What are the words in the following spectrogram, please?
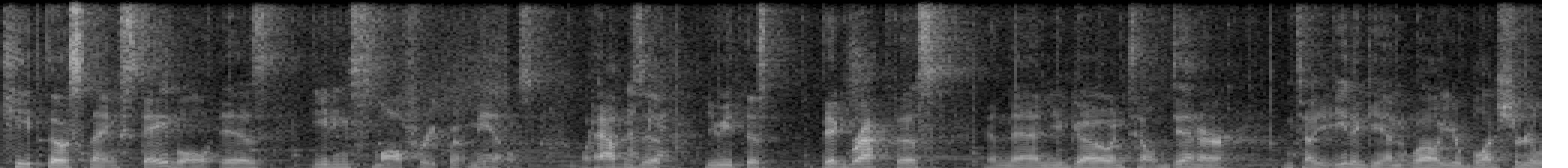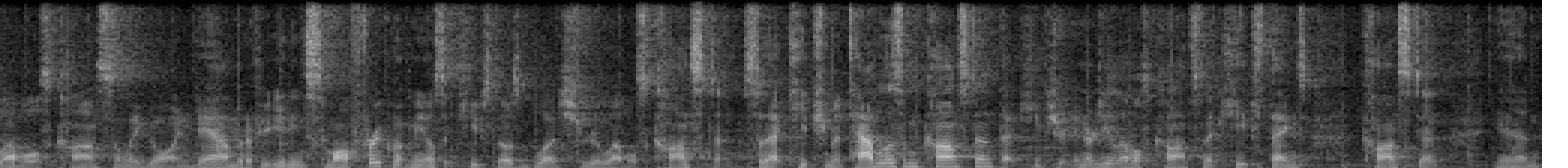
keep those things stable is eating small frequent meals. What happens Okay. if you eat this big breakfast and then you go until dinner until you eat again? Well, your blood sugar level is constantly going down, but if you're eating small frequent meals, it keeps those blood sugar levels constant. So that keeps your metabolism constant, that keeps your energy levels constant, it keeps things constant in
